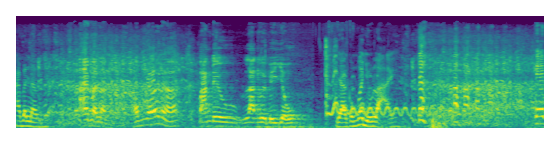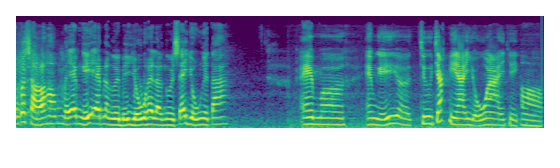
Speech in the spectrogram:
hai ba lần. Hai ba lần. Không nhớ nữa hả? Bạn đều là người bị dụ. Dạ cũng có dụ lại. Cái em có sợ không? Mẹ em nghĩ em là người bị dụ hay là người sẽ dụ người ta? Em ờ, em nghĩ ờ, chưa chắc gì ai dụ ai chị. Ờ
